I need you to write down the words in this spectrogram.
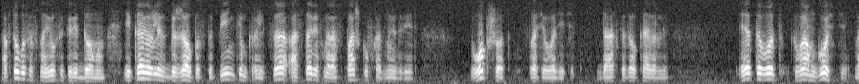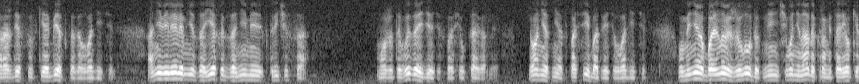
Автобус остановился перед домом, и Каверли сбежал по ступенькам крыльца, оставив нараспашку входную дверь. «Уопшот?» — спросил водитель. «Да», — сказал Каверли. «Это вот к вам гости на рождественский обед», — сказал водитель. «Они велели мне заехать за ними в три часа». «Может, и вы зайдете?» — спросил Каверли. «О, нет-нет, спасибо», — ответил водитель. «У меня больной желудок, мне ничего не надо, кроме тарелки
